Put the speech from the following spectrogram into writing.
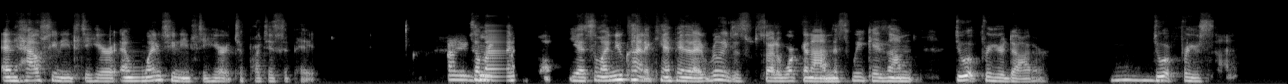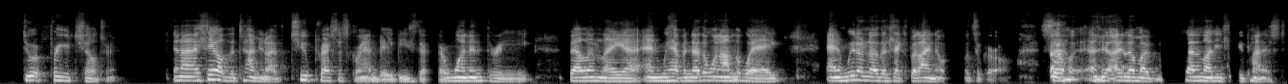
and how she needs to hear it and when she needs to hear it to participate. So my yeah, so my new kind of campaign that I really just started working on this week is um do it for your daughter. Mm. Do it for your son. Do it for your children and I say all the time, you know, I have two precious grandbabies. They're one and three, Belle and Leia, and we have another one on the way. And we don't know the sex, but I know it's a girl. So I know my son-in-law needs to be punished.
